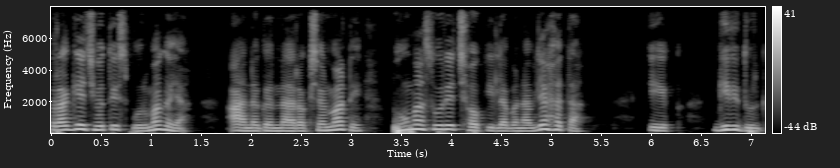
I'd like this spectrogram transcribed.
પ્રાગ્ય જ્યોતિષપુરમાં ગયા. આ નગરના રક્ષણ માટે ભૌમાસુરે છ કિલ્લા બનાવ્યા હતા. એક ગિરિદુર્ગ,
